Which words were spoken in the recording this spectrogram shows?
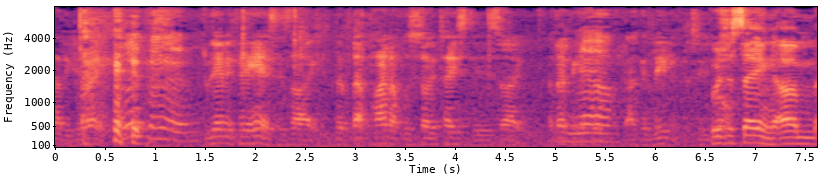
That'd be great. Mhm. the only thing is, is like the, that pineapple's so tasty. It's like I don't think No. I, could, I could leave it for too long. We were just saying, um,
